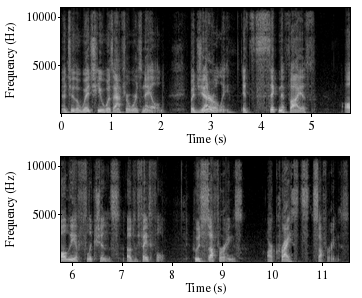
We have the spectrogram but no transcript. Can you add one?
and to the which he was afterwards nailed, but generally it signifieth all the afflictions of the faithful, whose sufferings are Christ's sufferings.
